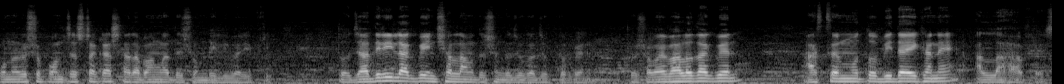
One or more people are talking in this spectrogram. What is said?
পনেরোশো পঞ্চাশ টাকা, সারা বাংলাদেশ হোম ডেলিভারি ফ্রি তো যাদেরই লাগবে ইনশাল্লাহ আমাদের সঙ্গে যোগাযোগ করবেন। তো সবাই ভালো থাকবেন, আজকের মতো বিদায় এখানে, আল্লাহ হাফেজ।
